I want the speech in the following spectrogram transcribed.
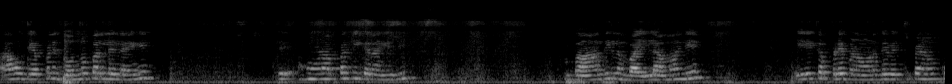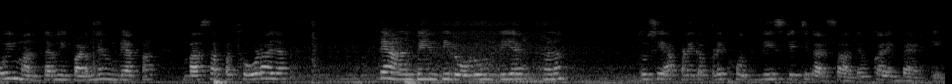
ਆ ਹੋ ਗਿਆ ਆਪਣੇ ਦੋਨੋਂ ਪੱਲੇ ਲੈ ਗਏ। ਤੇ ਹੁਣ ਆਪਾਂ ਕੀ ਕਰਾਂਗੇ ਜੀ? ਬਾਹਾਂ ਦੀ ਲੰਬਾਈ ਲਾਵਾਂਗੇ। ਇਹ ਕੱਪੜੇ ਬਣਾਉਣ ਦੇ ਵਿੱਚ ਭੈਣੋ ਕੋਈ ਮੰਤਰ ਨਹੀਂ ਪੜ੍ਹਨੇ ਹੁੰਦੇ ਆਪਾਂ। ਬਸ ਆਪਾਂ ਥੋੜਾ ਜਿਹਾ ਧਿਆਨ ਦੇਣ ਦੀ ਲੋੜ ਹੁੰਦੀ ਹੈ, ਹਨਾ? ਤੁਸੀਂ ਆਪਣੇ ਕੱਪੜੇ ਖੁਦ ਵੀ ਸਟਿਚ ਕਰ ਸਕਦੇ ਹੋ ਘਰੇ ਬੈਠ ਕੇ।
